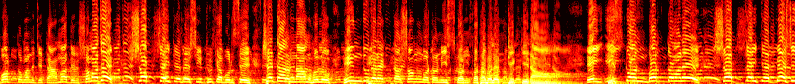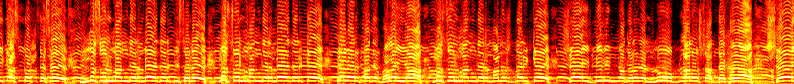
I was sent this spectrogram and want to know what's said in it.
বর্তমানে যেটা আমাদের সমাজে সবচাইতে বেশি ঢুকে পড়ছে, সেটার নাম হলো হিন্দুদের একটা সংগঠন, ইসকন, কথা বলেন ঠিক কিনা? এই ইসকন বর্তমানে সবচাইতে বেশি কাজ করতেছে মুসলমানদের মেয়েদের পিছনে, মুসলমানদের মেয়েদেরকে প্রেমের ফাঁদে ফালাইয়া, মুসলমানদের মানুষদেরকে সেই বিভিন্ন ধরনের লোভ লালসা দেখায়া, সেই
